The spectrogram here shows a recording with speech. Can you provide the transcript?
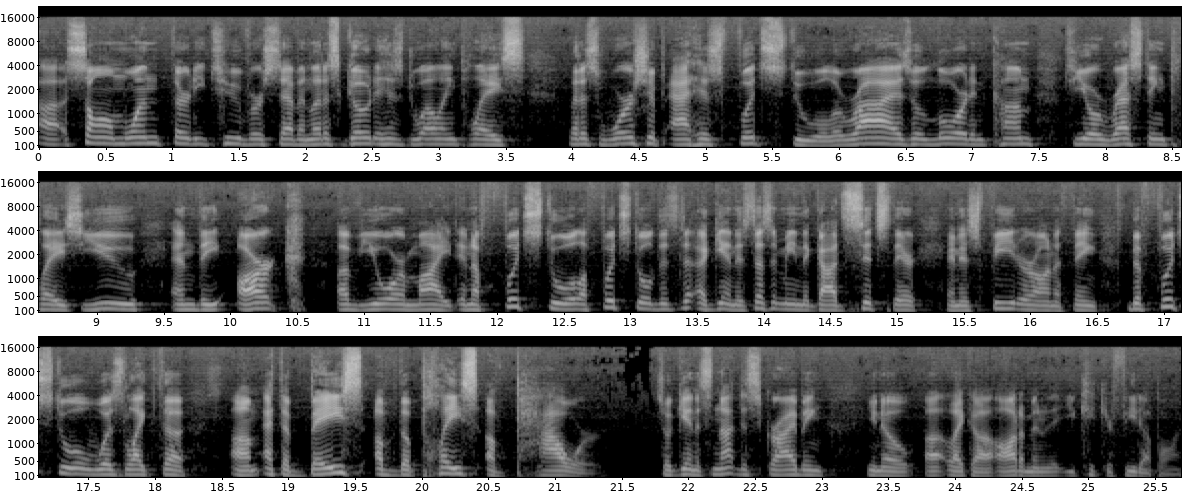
Uh, Psalm 132, verse 7 Let us go to his dwelling place. Let us worship at his footstool. Arise, O Lord, and come to your resting place, you and the ark of your might. And a footstool, a footstool, this, again, this doesn't mean that God sits there and his feet are on a thing. The footstool was like the, um, at the base of the place of power. So again, it's not describing you know, uh, like an ottoman that you kick your feet up on.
